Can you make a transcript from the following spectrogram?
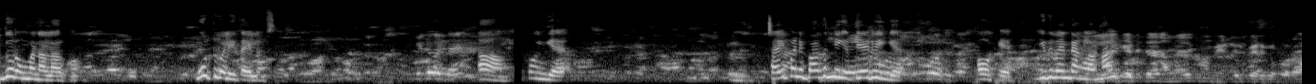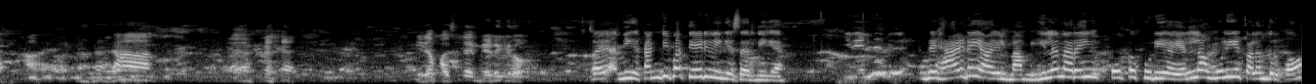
இது ரொம்ப நல்லாயிருக்கும் மூட்டு வலி தைலம் சார் ஆ இப்போ இங்க. ட்ரை பண்ணி பார்த்துட்டு நீங்க தேடுவீங்க. ஓகே இது வேண்டாங்களா மேம் இதான் ஃபர்ஸ்ட் டைம் எடுக்கிறோம். நீங்க கண்டிப்பா தேடுவீங்க சார் நீங்க. இது ஹேர் டை ஆயில் மேம் இளநரை போக்கக்கூடிய எல்லா மூலிகையும் கலந்துருக்கும்.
